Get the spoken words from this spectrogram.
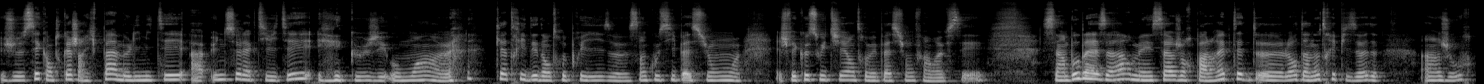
Je sais qu'en tout cas, j'arrive pas à me limiter à une seule activité et que j'ai au moins euh, quatre idées d'entreprise, euh, cinq ou six passions, et je fais que switcher entre mes passions. Enfin bref, c'est un beau bazar, mais ça, j'en reparlerai peut-être lors d'un autre épisode un jour.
